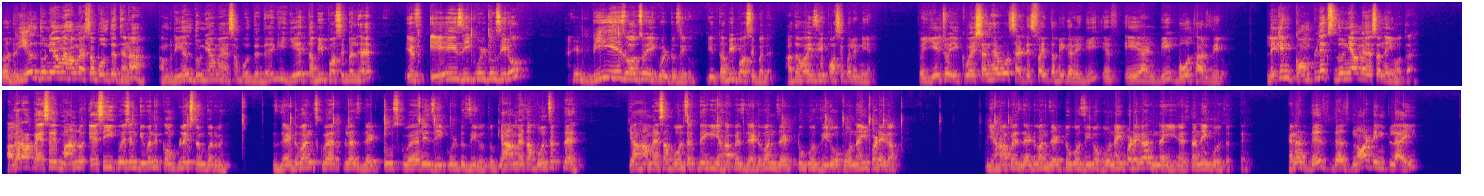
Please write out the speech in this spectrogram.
तो रियल दुनिया में हम ऐसा बोलते थे ना, हम रियल दुनिया में ऐसा बोलते थे कि ये तभी पॉसिबल है if a is equal to zero and b is also equal to zero तभी पॉसिबल है अदरवाइज़ ये पॉसिबल ही नहीं है। तो ये जो इक्वेशन है, वो सेटिस्फाई तभी करेगी if a and b both are zero लेकिन कॉम्प्लेक्स दुनिया में ऐसा नहीं होता है। अगर आप ऐसे मान लो, ऐसी इक्वेशन गिवन है कॉम्प्लेक्स नंबर में z one square plus z two square is equal to zero तो क्या हम ऐसा बोल सकते हैं? क्या हम ऐसा बोल सकते हैं कि यहाँ पे जेड वन जेड टू को ज़ीरो होना ही पड़ेगा? यहाँ पे z1 z2 को ज़ीरो होना ही पड़ेगा? नहीं, ऐसा नहीं बोल सकते। है ना? This does not imply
